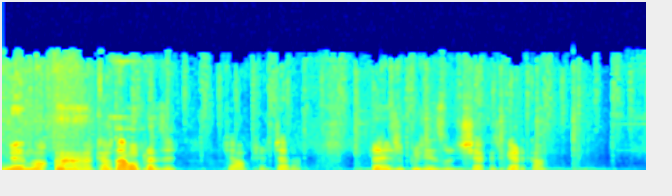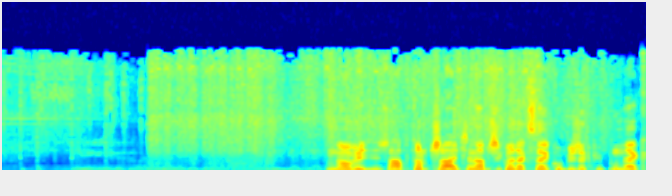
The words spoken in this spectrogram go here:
Nie no, każdemu prędzej... Ja pierdzielę. Prędzej czy później znudzi się jakaś gierka. No widzisz, Aptor Trajcie na przykład jak sobie kupisz ekwipunek,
